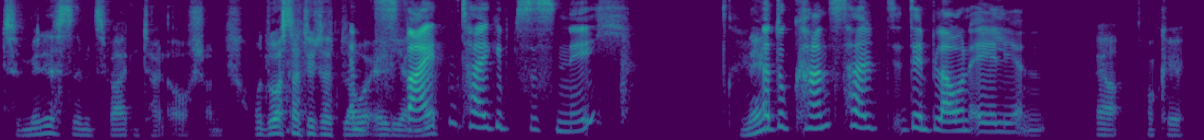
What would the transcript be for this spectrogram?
zumindest im zweiten Teil auch schon. Und du hast natürlich das blaue Im Alien. zweiten Teil gibt es es nicht. Ne? Äh, Nee? Du kannst halt den blauen Alien. Ja, okay.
